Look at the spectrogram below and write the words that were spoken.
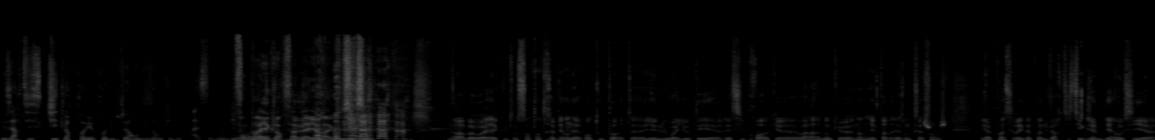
les artistes quittent leur premier producteur en disant qu'il n'est pas assez bien pour Ils font eux. pareil avec leur femme d'ailleurs. avec- Non, bah ouais, écoute, on s'entend très bien, on est avant tout potes, euh, il y a une loyauté euh, réciproque, euh, voilà, donc euh, non, il n'y a pas de raison que ça change. Et après, c'est vrai que d'un point de vue artistique, j'aime bien aussi euh,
